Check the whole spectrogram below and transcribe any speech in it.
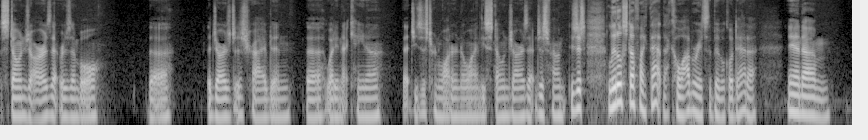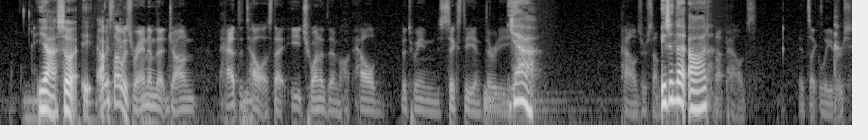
stone jars that resemble the the jars described in the wedding at Cana that Jesus turned water into wine. These stone jars that just found it's just little stuff like that that corroborates the biblical data, and um, yeah. So I always thought it was random that John had to tell us that each one of them held between 60 and 30 yeah, pounds or something. isn't that odd? Not pounds. It's like liters.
